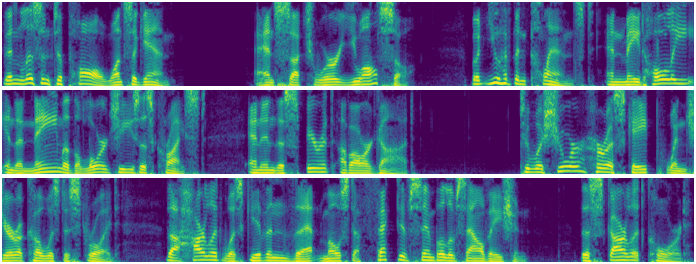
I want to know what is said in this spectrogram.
then listen to Paul once again. And such were you also. But you have been cleansed and made holy in the name of the Lord Jesus Christ and in the Spirit of our God. To assure her escape when Jericho was destroyed, the harlot was given that most effective symbol of salvation, the scarlet cord.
